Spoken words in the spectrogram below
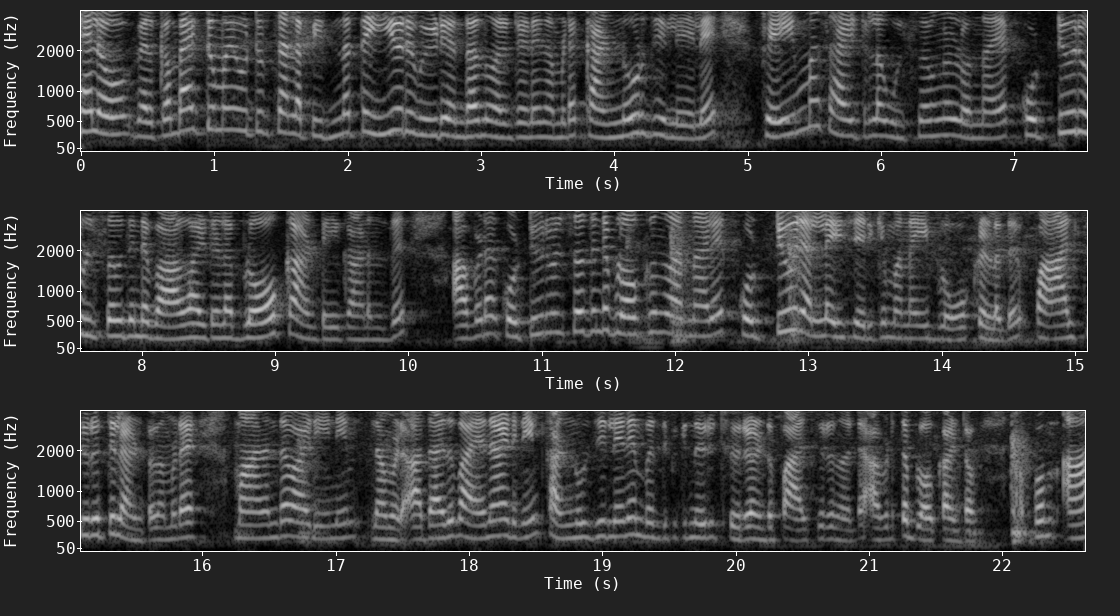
Hello welcome back to my YouTube channel അപ്പോൾ ഇന്നത്തെ ഈ ഒരു വീഡിയോ എന്താന്ന് പറഞ്ഞിട്ടുണ്ടെങ്കിൽ നമ്മുടെ കണ്ണൂർ ജില്ലയിലെ ഫേമസ് ആയിട്ടുള്ള ഉത്സവങ്ങളിലൊന്നായ കൊട്ടിയൂർ ഉത്സവത്തിന്റെ ഭാഗമായിട്ടുള്ള ബ്ലോക്കാണ് കേട്ടോ ഈ കാണുന്നത്. അവിടെ കൊട്ടിയൂർ ഉത്സവത്തിന്റെ ബ്ലോക്ക് എന്ന് പറഞ്ഞാൽ കൊട്ടിയൂരല്ല ഈ ശരിക്കും പറഞ്ഞാൽ ഈ ബ്ലോക്ക് ഉള്ളത്. പാൽച്ചുരത്തിലാണ് കേട്ടോ നമ്മുടെ മാനന്തവാടിനെയും നമ്മൾ അതായത് വയനാടിനെയും കണ്ണൂർ ജില്ലേനെയും ബന്ധിപ്പിക്കുന്ന ഒരു ചുരമുണ്ട് പാൽച്ചുരം എന്ന് പറഞ്ഞിട്ട്. അവിടുത്തെ ബ്ലോക്കാണ് കേട്ടോ അപ്പം ആ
